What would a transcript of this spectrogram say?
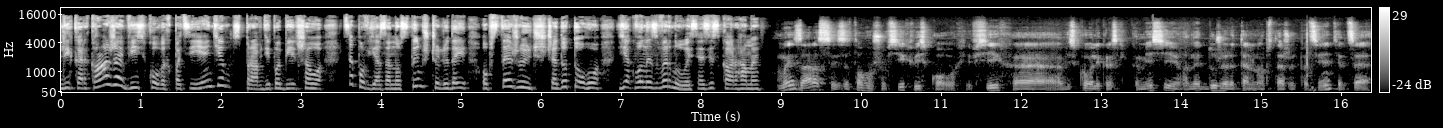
Лікар каже, військових пацієнтів справді побільшало. Це пов'язано з тим, що людей обстежують ще до того, як вони звернулися зі скаргами. Ми зараз із-за того, що всіх військових і всіх е, військово-лікарських комісій вони дуже ретельно обстежують пацієнтів. Це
